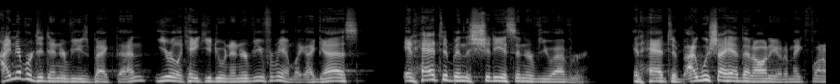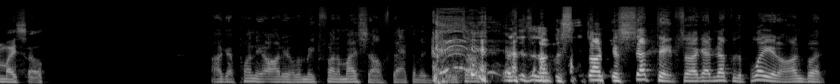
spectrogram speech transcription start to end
I never did interviews back then. You were like, "Hey, can you do an interview for me?" I'm like, "I guess." It had to have been the shittiest interview ever. It had to. I wish I had that audio to make fun of myself. I got plenty of audio to make fun of myself back in the day. It's on, it's on, it's on cassette tape, so I got nothing to play it on. But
